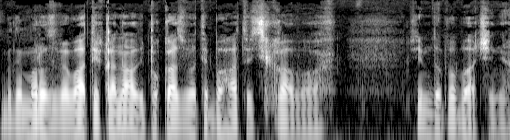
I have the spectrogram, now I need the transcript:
Будемо розвивати канал і показувати багато цікавого. Всім до побачення.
